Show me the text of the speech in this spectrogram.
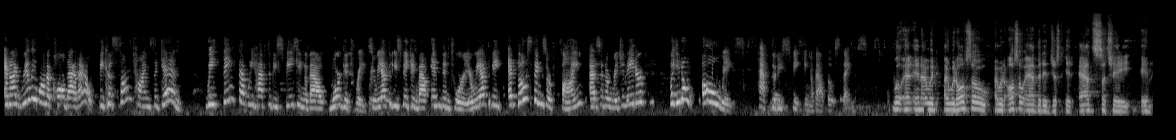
And I really want to call that out because sometimes, again, we think that we have to be speaking about mortgage rates or we have to be speaking about inventory or we have to be, and those things are fine as an originator, but you don't always have to be speaking about those things. Well, and, and I would I would also I would also add that it just it adds such a an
